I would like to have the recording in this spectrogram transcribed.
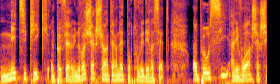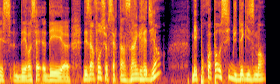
Mais typique, on peut faire une recherche sur internet pour trouver des recettes. On peut aussi aller voir chercher des recettes, des euh, des infos sur certains ingrédients. Mais pourquoi pas aussi du déguisement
